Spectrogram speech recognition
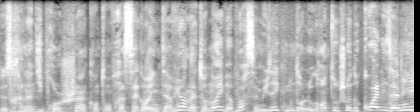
ce sera lundi prochain quand on fera sa grande interview. En attendant, il va pouvoir s'amuser avec nous dans le grand talk show de quoi, les amis?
